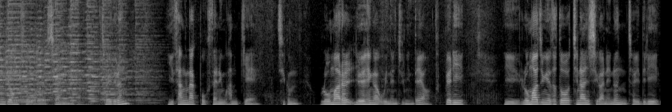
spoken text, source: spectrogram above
성경 속으로 시간입니다. 저희들은 이상락 목사님과 함께 지금 로마를 여행하고 있는 중인데요. 특별히 이 로마 중에서도 지난 시간에는 저희들이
